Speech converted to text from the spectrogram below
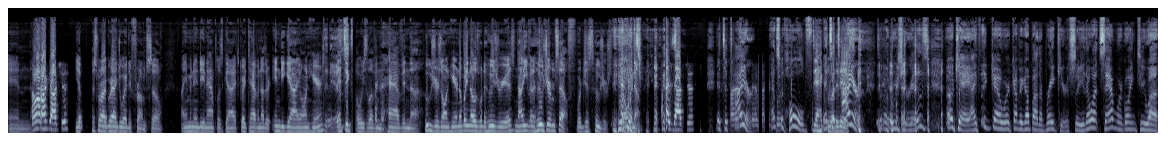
and Oh, I got you. Yep, that's where I graduated from. So I am an Indianapolis guy. It's great to have another Indy guy on here. It is. It's ex- always loving to have in the Hoosiers on here. Nobody knows what a Hoosier is. Not even a Hoosier himself. We're just Hoosiers. That's all we know. I gotcha. It's a tire. That's what hold. For, Exactly it's what a it is. tire. That's what a Hoosier is. Okay, I think uh, we're coming up on a break here. So you know what, Sam? We're going to uh,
